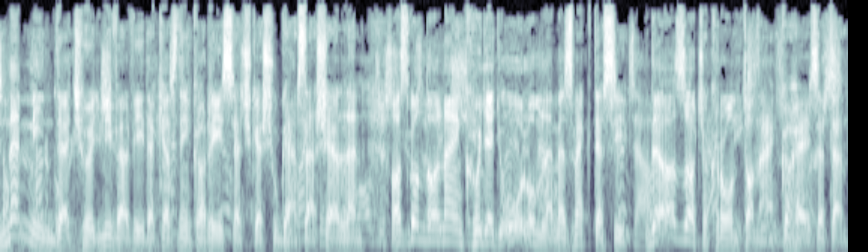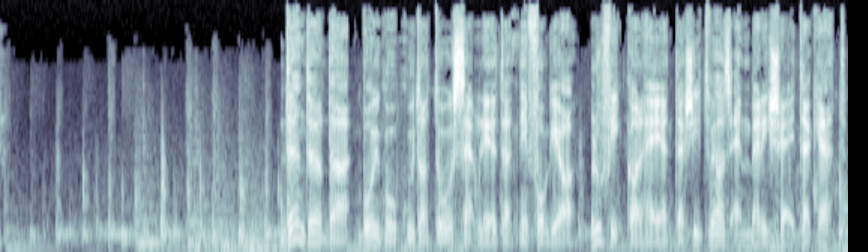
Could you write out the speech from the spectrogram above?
Nem mindegy, hogy mivel védekeznénk a részecske sugárzás ellen. Azt gondolnánk, hogy egy ólomlemez megteszi, de azzal csak rontanánk a helyzeten. Dan Durda bolygókutató szemléltetni fogja, lufikkal helyettesítve az emberi sejteket.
